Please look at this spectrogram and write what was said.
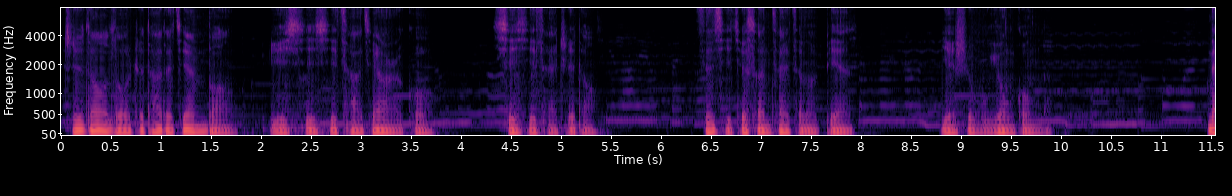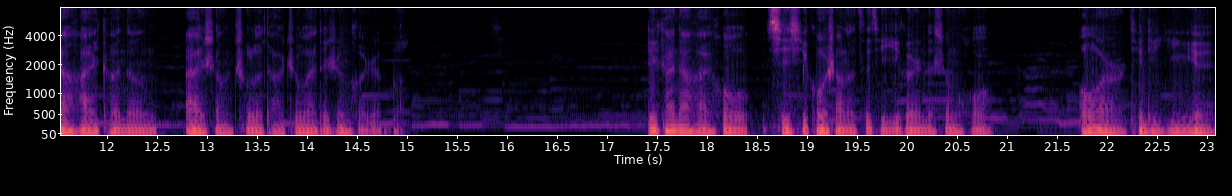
直到搂着他的肩膀与西西擦肩而过，西西才知道。自己就算再怎么变，也是无用功了。男孩可能爱上除了他之外的任何人吧。离开男孩后，西西过上了自己一个人的生活，偶尔听听音乐，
